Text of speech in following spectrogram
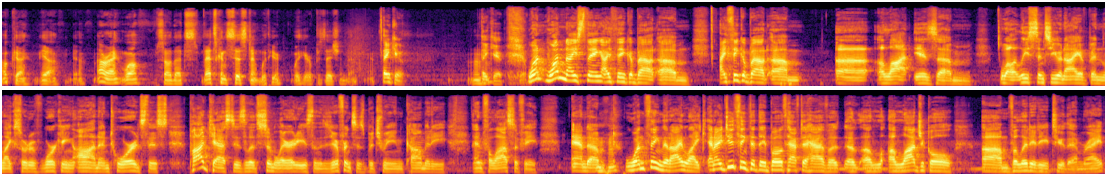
Okay. Yeah, yeah. All right. Well, so that's that's consistent with your with your position then. Yeah. Thank you. Thank you. One one nice thing I think about um, I think about um, uh, a lot is um, well, at least since you and I have been like sort of working on and towards this podcast, is the similarities and the differences between comedy and philosophy. And um, one thing that I like, and I do think that they both have to have a, a, a- a logical um, validity to them, right?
